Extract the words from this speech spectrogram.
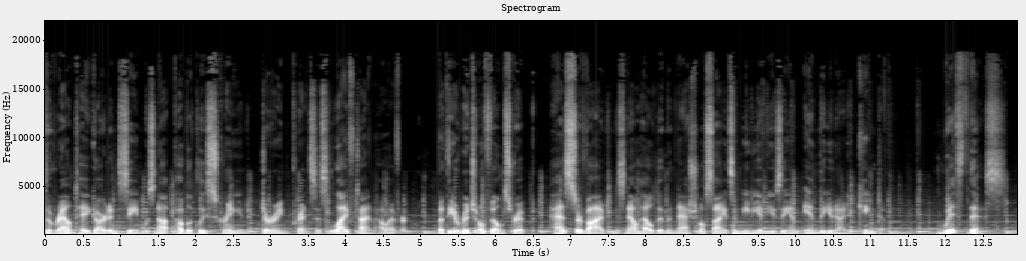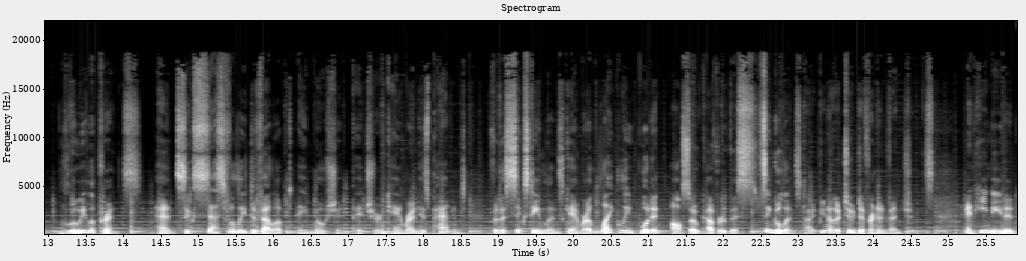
The Roundhay Garden scene was not publicly screened during Prince's lifetime, however, but the original film strip has survived and is now held in the National Science and Media Museum in the United Kingdom. With this, Louis Le Prince had successfully developed a motion picture camera, and his patent for the 16 lens camera likely wouldn't also cover this single lens type. You know, they're two different inventions. And he needed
